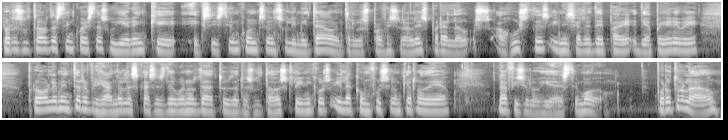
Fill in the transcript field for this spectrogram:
Los resultados de esta encuesta sugieren que existe un consenso limitado entre los profesionales para los ajustes iniciales de APRB, probablemente reflejando la escasez de buenos datos de resultados clínicos y la confusión que rodea la fisiología de este modo. Por otro lado,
